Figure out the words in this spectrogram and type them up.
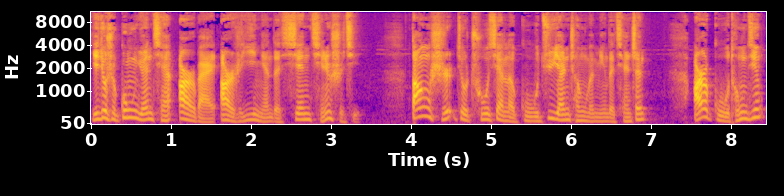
也就是公元前二百二十一年的先秦时期，当时就出现了古居延城文明的前身，而古铜京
